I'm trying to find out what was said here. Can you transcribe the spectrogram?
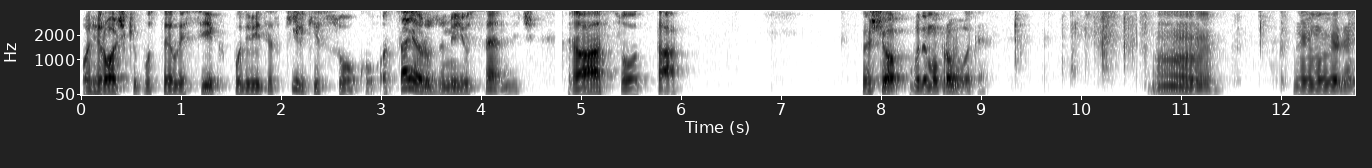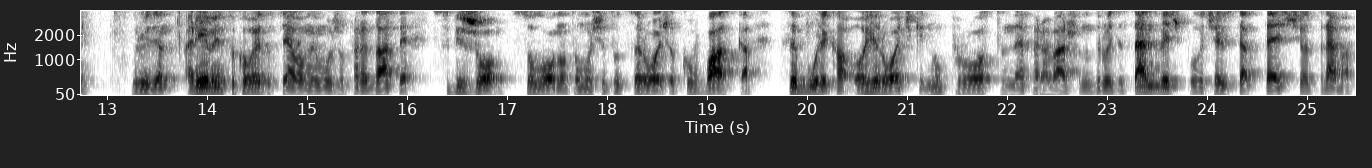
Огірочки пустили сік. Подивіться, скільки соку. Оце я розумію сендвіч. Красота. Ну що, будемо пробувати. Ммм, неймовірний. Друзі, рівень соковитості я вам не можу передати свіжо, солоно, тому що тут сирочок, ковбаска, цибулька, огірочки. Ну просто не перевершено. Друзі, сендвіч получився те, що треба.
